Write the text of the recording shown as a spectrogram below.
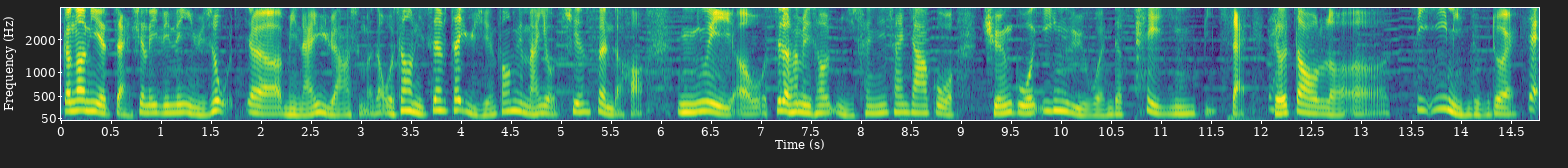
刚刚你也展现了一点点英语，说呃闽南语啊什么的，我知道你在在语言方面蛮有天分的哈。因为呃，我资料上面说你曾经参加过全国英语文的配音比赛，得到了呃第一名，对不对？对。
